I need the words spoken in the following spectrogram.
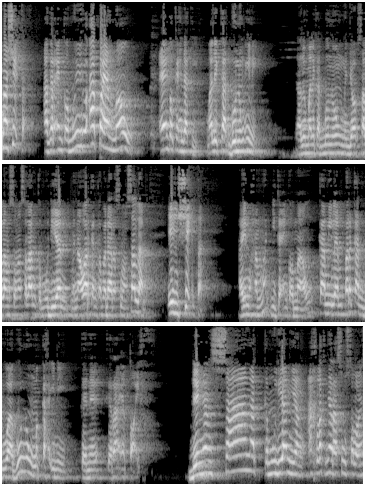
masyita agar engkau meniru apa yang mau engkau kehendaki. Malaikat gunung ini. Lalu malaikat gunung menjawab salam Rasulullah SAW kemudian menawarkan kepada Rasulullah SAW, In syi'ta, Hai Muhammad, jika engkau mau, kami lemparkan dua gunung Mekah ini ke, ke rakyat Taif. Dengan sangat kemuliaan yang akhlaknya Rasul SAW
